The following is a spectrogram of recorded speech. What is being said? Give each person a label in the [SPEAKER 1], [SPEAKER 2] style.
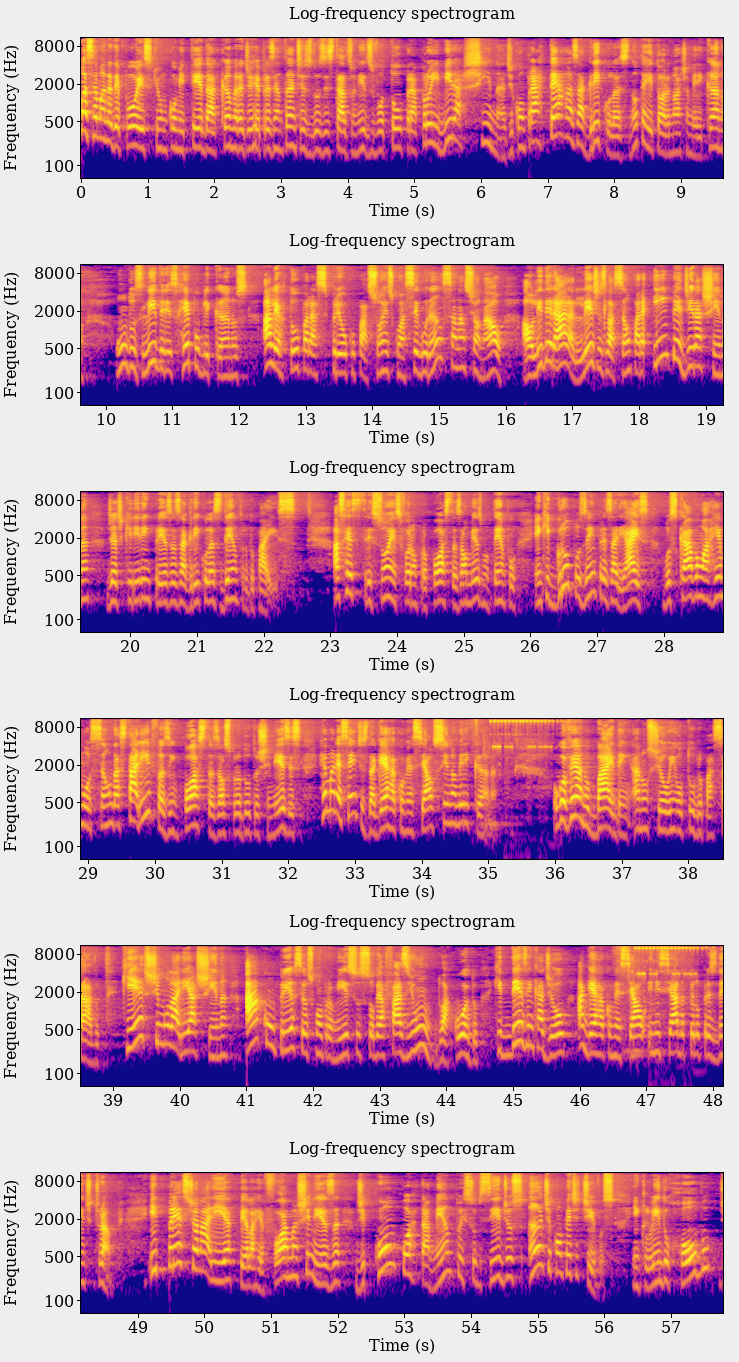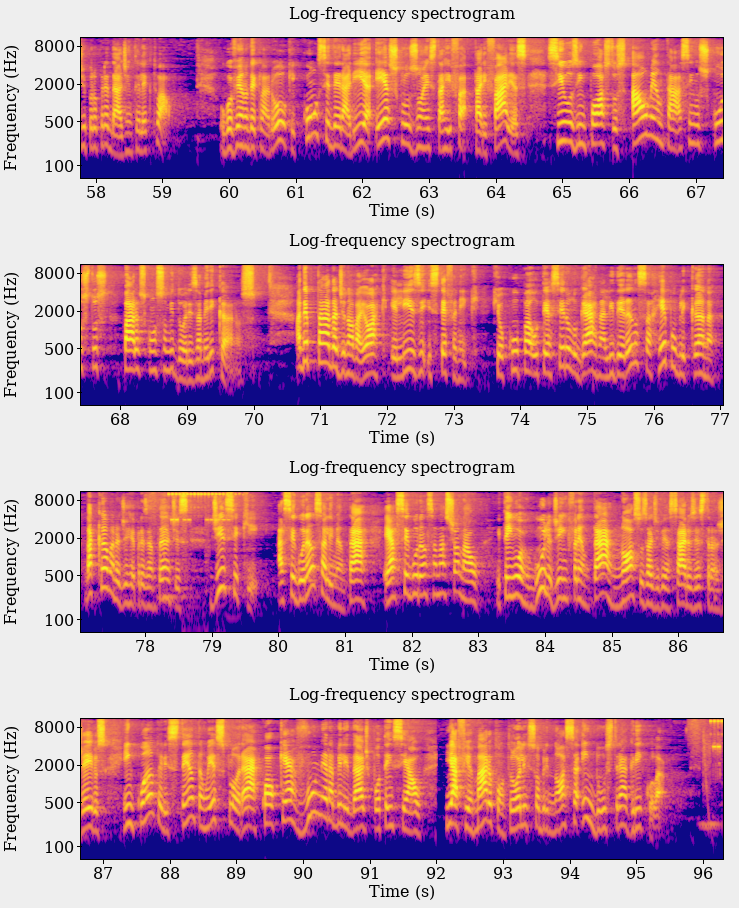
[SPEAKER 1] Uma semana depois que um comitê da Câmara de Representantes dos Estados Unidos votou para proibir a China de comprar terras agrícolas no território norte-americano, um dos líderes republicanos alertou para as preocupações com a segurança nacional ao liderar a legislação para impedir a China de adquirir empresas agrícolas dentro do país. As restrições foram propostas ao mesmo tempo em que grupos empresariais buscavam a remoção das tarifas impostas aos produtos chineses remanescentes da guerra comercial sino-americana. O governo Biden anunciou em outubro passado que estimularia a China a cumprir seus compromissos sob a fase 1 do acordo que desencadeou a guerra comercial iniciada pelo presidente Trump e pressionaria pela reforma chinesa de comportamento e subsídios anticompetitivos, incluindo roubo de propriedade intelectual. O governo declarou que consideraria exclusões tarifárias se os impostos aumentassem os custos para os consumidores americanos. A deputada de Nova York, Elise Stefanik, que ocupa o terceiro lugar na liderança republicana da Câmara de Representantes, disse que a segurança alimentar é a segurança nacional e tem orgulho de enfrentar nossos adversários estrangeiros enquanto eles tentam explorar qualquer vulnerabilidade potencial e afirmar o controle sobre nossa indústria agrícola.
